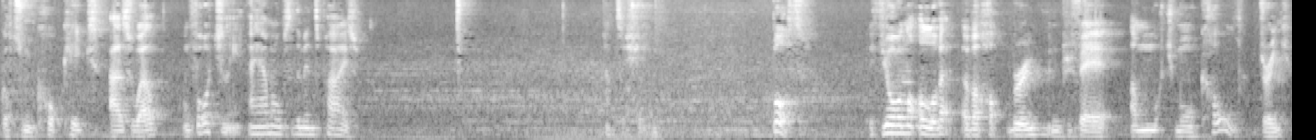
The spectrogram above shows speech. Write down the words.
Got some cupcakes as well. Unfortunately, I am out of the mince pies. That's a shame. But, if you're not a lover of a hot brew and prefer a much more cold drink,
